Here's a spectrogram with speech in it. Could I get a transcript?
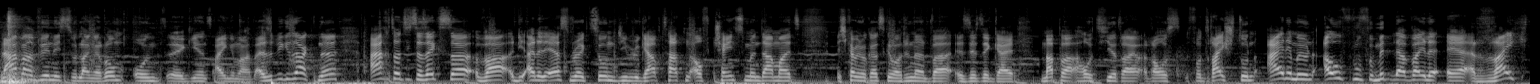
labern wir nicht so lange rum und äh, gehen ins Eingemachte. Also wie gesagt, ne, 28.06. war die eine der ersten Reaktionen, die wir gehabt hatten auf Chainsman damals. Ich kann mich noch ganz genau erinnern, war sehr, sehr geil. Mappa haut hier raus vor drei Stunden eine Million Aufrufe mittlerweile erreicht.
